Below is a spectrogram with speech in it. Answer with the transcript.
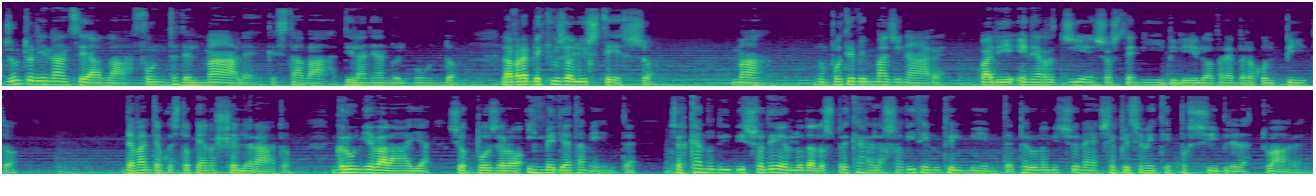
Giunto dinanzi alla fonte del male che stava dilaniando il mondo, l'avrebbe chiusa lui stesso, ma non poteva immaginare quali energie insostenibili lo avrebbero colpito. Davanti a questo piano scellerato, Grugni e Valaia si opposero immediatamente, cercando di dissuaderlo dallo sprecare la sua vita inutilmente per una missione semplicemente impossibile da attuare.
